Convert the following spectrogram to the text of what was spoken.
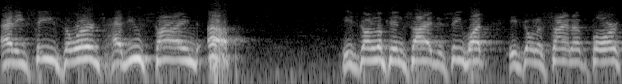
and he sees the words, Have you signed up? He's going to look inside to see what he's going to sign up for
